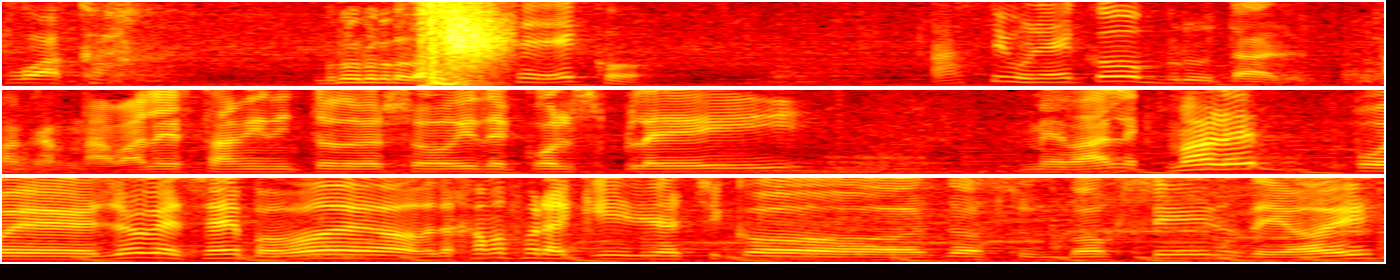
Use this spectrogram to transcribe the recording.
Fuaca. Hace eco. Hace un eco brutal. Para carnavales también y todo eso y de cosplay. Me vale. Vale, pues yo qué sé, pues dejamos por aquí chicos los unboxings de hoy.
